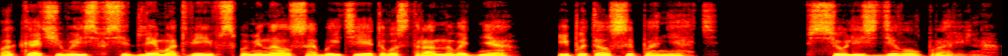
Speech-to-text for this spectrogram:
Покачиваясь в седле, Матвей вспоминал события этого странного дня и пытался понять, все ли сделал правильно.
